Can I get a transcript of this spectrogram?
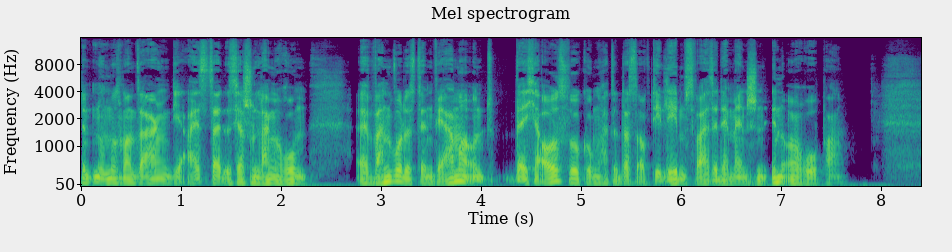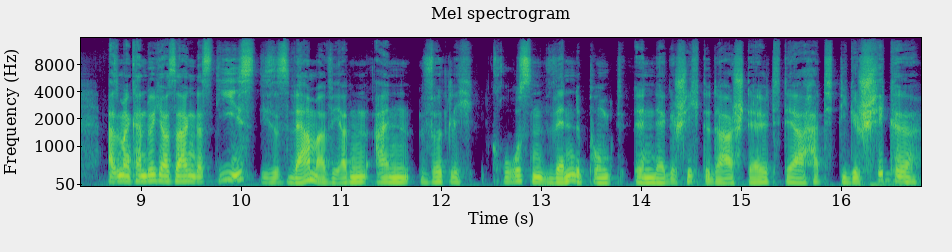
Nun muss man sagen, die Eiszeit ist ja schon lange rum. Äh, wann wurde es denn wärmer und welche Auswirkungen hatte das auf die Lebensweise der Menschen in Europa? Also man kann durchaus sagen, dass dies, dieses Wärmerwerden, einen wirklich großen Wendepunkt in der Geschichte darstellt. Der hat die Geschicke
